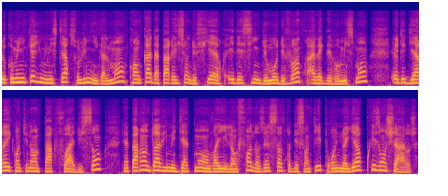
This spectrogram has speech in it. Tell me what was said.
Le communiqué du ministère souligne également qu'en cas d'apparition de fièvre et des signes de maux de ventre avec des vomissements et de diarrhée contenant parfois du sang, les parents doivent immédiatement envoyer l'enfant dans un centre de santé pour une meilleure prise en charge.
